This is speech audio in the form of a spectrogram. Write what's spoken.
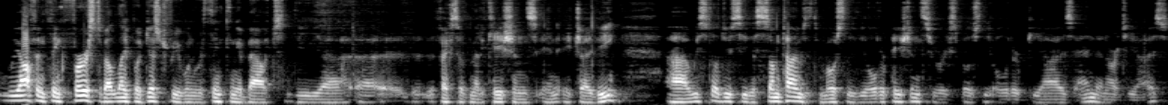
we often think first about lipodystrophy when we're thinking about the, uh, uh, the effects of medications in HIV. Uh, we still do see this sometimes. It's mostly the older patients who are exposed to the older PIs and NRTIs.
